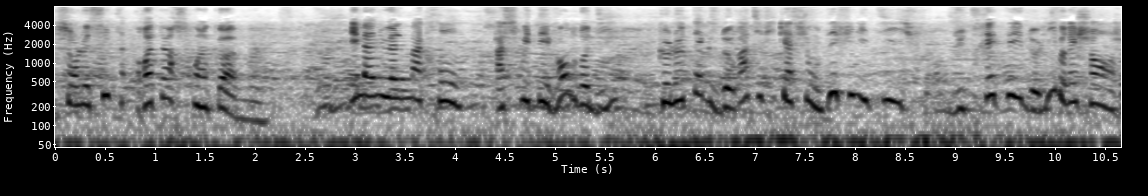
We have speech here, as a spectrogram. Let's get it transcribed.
sur le site reuters.com. Emmanuel Macron a souhaité vendredi que le texte de ratification définitif du traité de libre-échange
